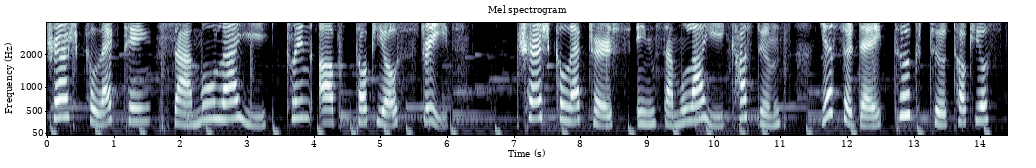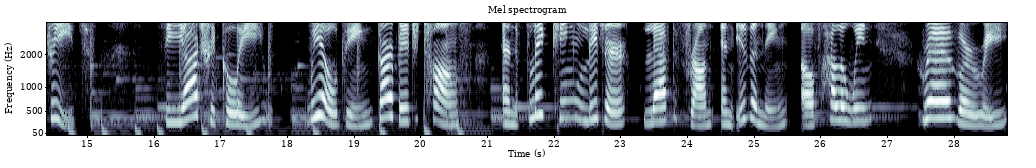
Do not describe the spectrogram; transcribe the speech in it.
Trash collecting samurai clean up Tokyo's streets. Trash collectors in samurai costumes yesterday took to Tokyo streets, theatrically wielding garbage tons and flicking litter left from an evening of Halloween revelry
